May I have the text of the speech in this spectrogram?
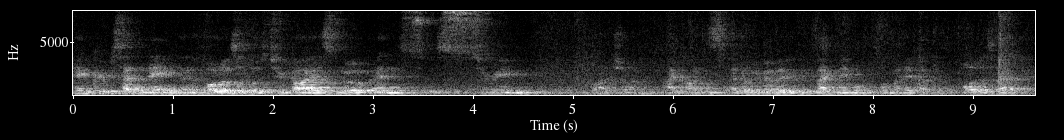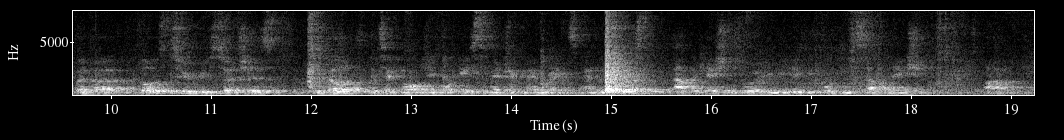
Henk Kuips had the name and the photos of those two guys, Loeb and Suri Raja. I can't, I don't remember the exact name off the top of my head, I apologize for that. But uh, those two researchers developed the technology for asymmetric membranes, and the first applications were immediately for desalination. Uh,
